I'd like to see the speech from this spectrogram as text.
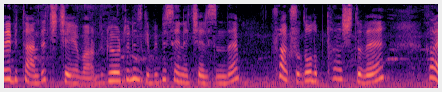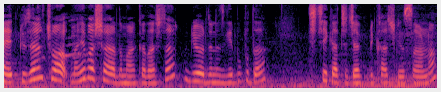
Ve bir tane de çiçeği vardı. Gördüğünüz gibi bir sene içerisinde saksı dolup taştı ve gayet güzel çoğaltmayı başardım arkadaşlar. Gördüğünüz gibi bu da çiçek açacak birkaç gün sonra.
